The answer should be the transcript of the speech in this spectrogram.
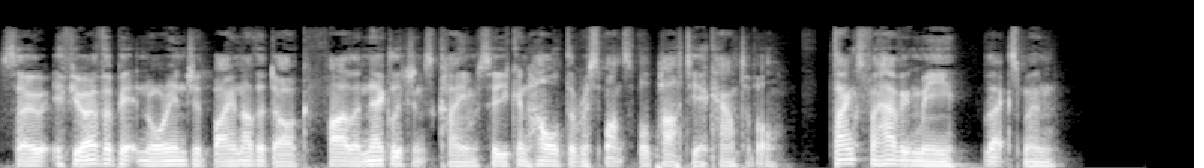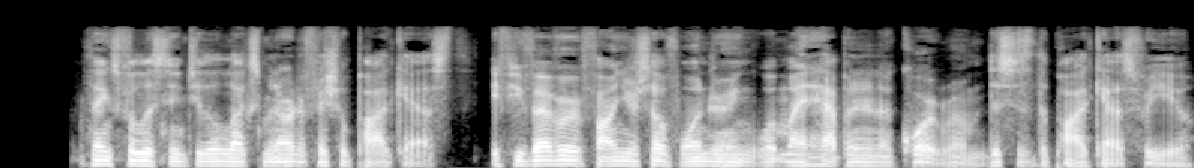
So if you're ever bitten or injured by another dog, file a negligence claim so you can hold the responsible party accountable. Thanks for having me, Lexman. Thanks for listening to the Lexman Artificial Podcast. If you've ever found yourself wondering what might happen in a courtroom, this is the podcast for you.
